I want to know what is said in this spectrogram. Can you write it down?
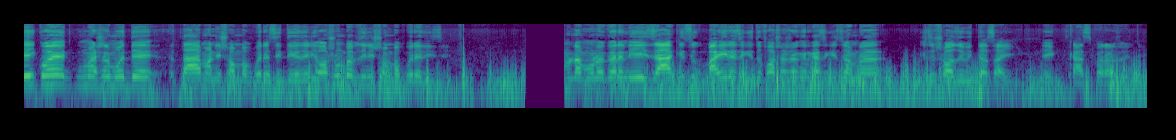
এই কয়েক মাসের মধ্যে তা মানে সম্ভব করে সিদ্দিকে যে অসম্ভব জিনিস সম্ভব করে দিয়েছে। আমরা মনে করেন এই যা কিছু বাহির আছে, কিন্তু প্রশাসনের কাছে কিছু আমরা কিছু সহযোগিতা চাই এই কাজ করার জন্য।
